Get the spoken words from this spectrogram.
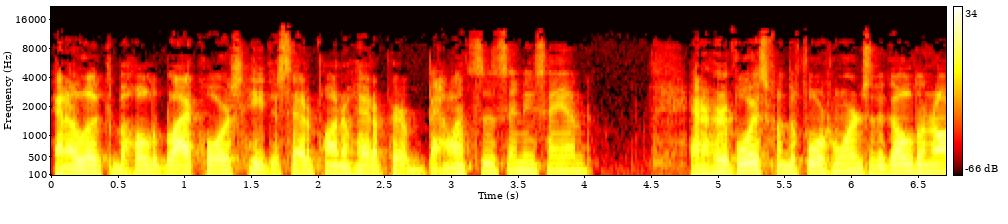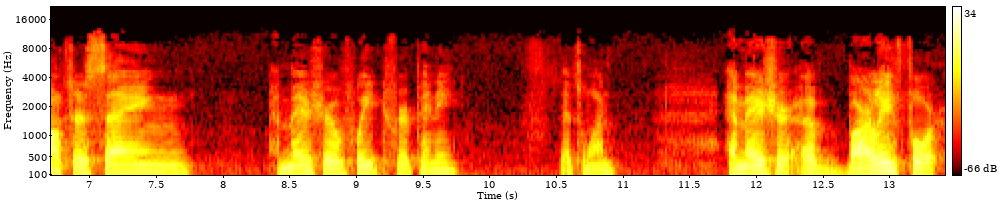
And I looked, and behold, a black horse. He that sat upon him had a pair of balances in his hand. And I heard a voice from the four horns of the golden altar saying, A measure of wheat for a penny. That's one. A measure of barley for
